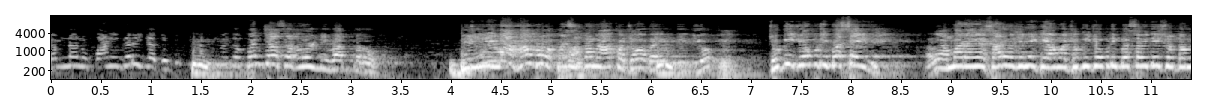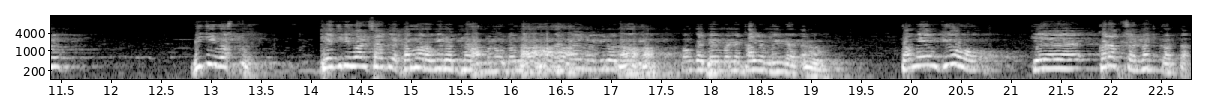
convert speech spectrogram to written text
યમુનાનું પાણી ગરી જતું હતું. તમે તો પંચાસર રોડની વાત કરો. દિલ્હીમાં સાંભળો પછી તમે આપો જવાબ આવી દીધો. ઝુકી ઝોપડી બસાવી. હવે અમારે અહીંયા સાર્વજનિક આમાં ઝુકી ઝોપડી બસાવી દેશો તમે. બીજી વસ્તુ કેજરીવાલ સાહેબ તમારો વિરોધ ના મને તમને વિરોધ પંકજભાઈ મને કાલે મળ્યા હતા. તમે એમ કહો કે કરપ્શન નથી કરતા.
